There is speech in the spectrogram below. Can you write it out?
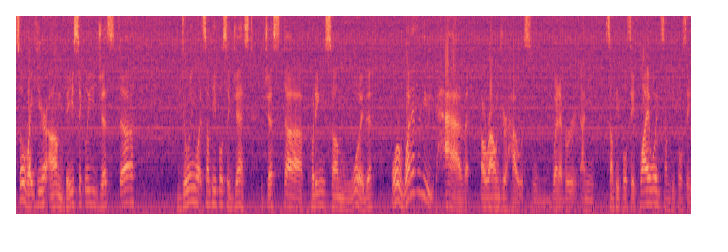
So right here, I'm basically just uh, doing what some people suggest, just uh, putting some wood or whatever you have around your house, whatever, I mean, some people say plywood, some people say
